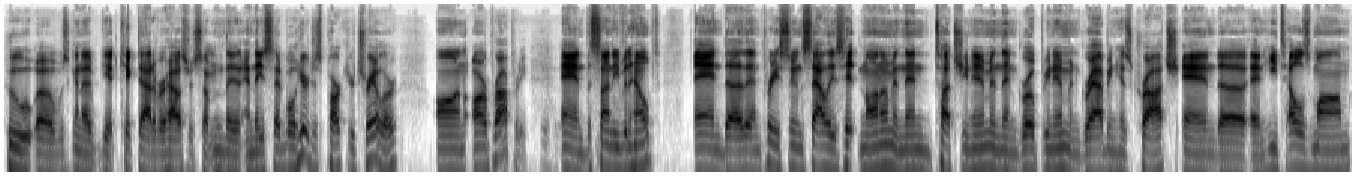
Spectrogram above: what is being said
who uh, was going to get kicked out of her house or something. And they said, "Well, here, just park your trailer on our property." And the son even helped. And uh, then pretty soon Sally's hitting on him and then touching him and then groping him and grabbing his crotch. And uh, and he tells mom,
